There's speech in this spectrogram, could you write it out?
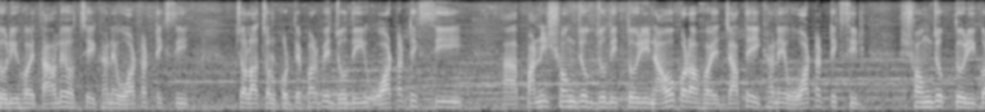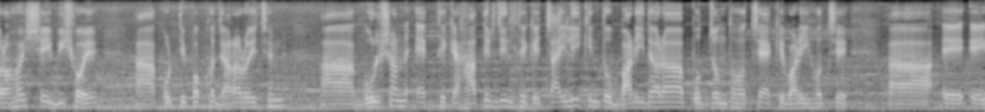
তৈরি হয়, তাহলে হচ্ছে এখানে ওয়াটার ট্যাক্সি চলাচল করতে পারবে। যদি ওয়াটার ট্যাক্সি পানির সংযোগ যদি তৈরি নাও করা হয়, যাতে এখানে ওয়াটার ট্যাক্সির সংযোগ তৈরি করা হয়, সেই বিষয়ে কর্তৃপক্ষ যারা রয়েছেন গুলশান এক থেকে হাতির ঝিল থেকে চাইলেই কিন্তু বাড়িদারা পর্যন্ত হচ্ছে, একেবারেই হচ্ছে এই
